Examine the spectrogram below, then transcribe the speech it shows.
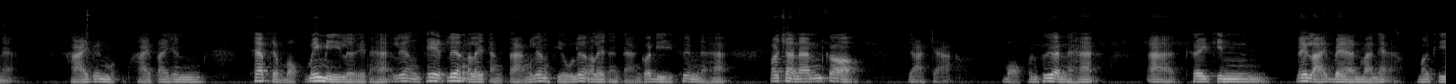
เนี่ยหายเป็นหายไปจนแทบจะบอกไม่มีเลยนะฮะเรื่องเพศเรื่องอะไรต่างๆ เรื่องผิวเรื่องอะไรต่างๆ ก็ดีขึ้นนะฮะเพราะฉะนั้นก็อยากจะบอกเพื่อนๆนะฮะอ่าเคยกินได้หลายแบรนด์มาเนี่ยบางที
